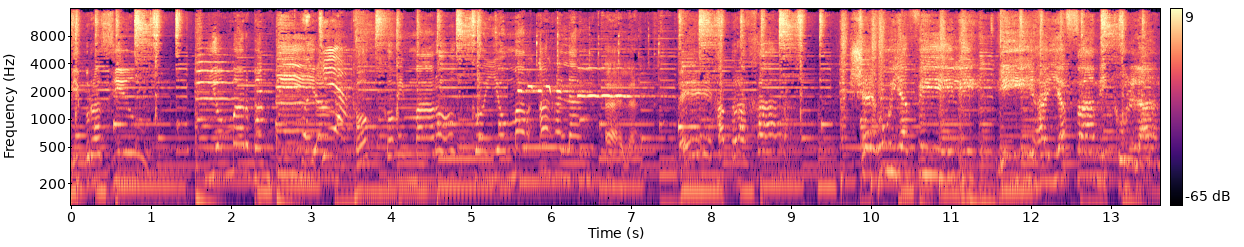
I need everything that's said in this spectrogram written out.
מברזיל, יאמר בונדיה. קוקו ממרוקו, יאמר אהלן. אהלן. והברכה שהוא יביא לי, היא היפה מכולן.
